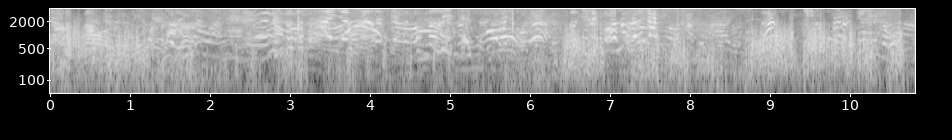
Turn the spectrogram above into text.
Để không bỏ lỡ những video hấp dẫn nè trái có mà Ờ, cha lì luôn á, anh lì mà Chưa phục vụ mà không có gì gọi lấy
